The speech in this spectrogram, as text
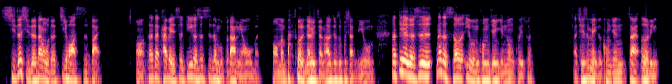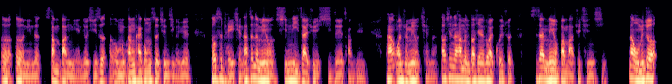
洗着洗着，但我的计划失败。哦，他在台北市，第一个是市政府不大鸟我们。我们拜托人家去讲，他就是不想理我们。那第二个是那个时候的艺文空间严重亏损啊。其实每个空间在二零二二年的上半年，尤其是我们刚开公司的前几个月，都是赔钱。他真的没有心力再去洗这些场域，他完全没有钱了。到现在他们到现在都还亏损，实在没有办法去清洗。那我们就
